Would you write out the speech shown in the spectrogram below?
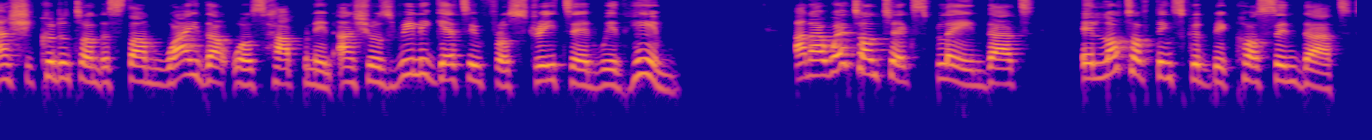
And she couldn't understand why that was happening. And she was really getting frustrated with him. And I went on to explain that a lot of things could be causing that.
